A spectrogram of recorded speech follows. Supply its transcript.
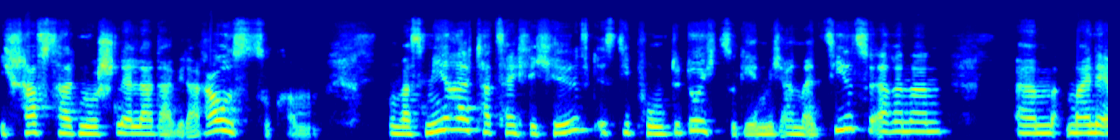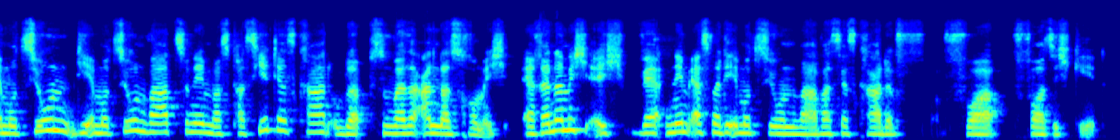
Ich schaff's halt nur schneller, da wieder rauszukommen. Und was mir halt tatsächlich hilft, ist die Punkte durchzugehen, mich an mein Ziel zu erinnern, ähm, meine Emotionen, die Emotionen wahrzunehmen, was passiert jetzt gerade, oder beziehungsweise andersrum. Ich erinnere mich, ich nehme erstmal die Emotionen wahr, was jetzt gerade vor, vor sich geht.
